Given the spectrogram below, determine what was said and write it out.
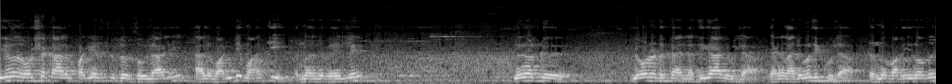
ഇരുപത് വർഷക്കാലം പണിയെടുത്തിട്ടൊരു തൊഴിലാളി അയാൾ വണ്ടി മാറ്റി എന്നതിന്റെ പേരിൽ നിങ്ങൾക്ക് ലോൺ എടുക്കാൻ അധികാരമില്ല ഞങ്ങൾ അനുവദിക്കില്ല എന്ന് പറയുന്നത്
